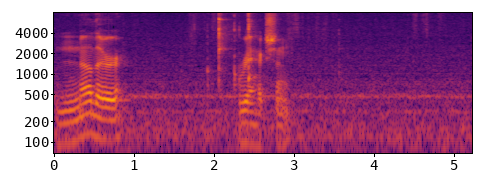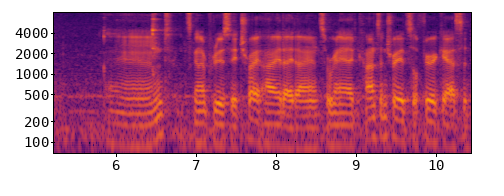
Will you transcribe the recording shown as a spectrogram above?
another reaction. And it's going to produce a triiodide ion. So we're going to add concentrated sulfuric acid.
